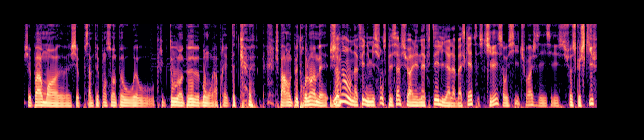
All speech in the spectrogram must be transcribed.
je sais pas moi, sais- ça me fait penser un peu au, au crypto, un peu. Bon, après peut-être que je pars un peu trop loin, mais Non, non, on a fait une émission spéciale sur les NFT liées à la basket. C'est stylé ça aussi, tu vois. C'est c'est des choses que je kiffe.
